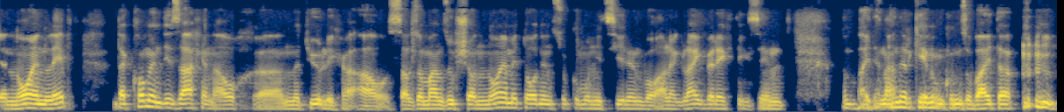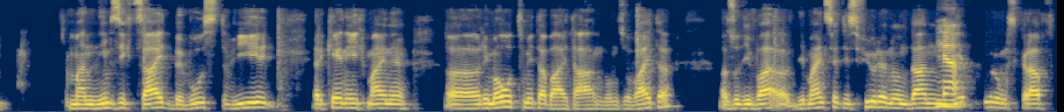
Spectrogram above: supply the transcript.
den neuen lebt, da kommen die Sachen auch äh, natürlicher aus. Also man sucht schon neue Methoden zu kommunizieren, wo alle gleichberechtigt sind, bei der Anerkennung und so weiter. Man nimmt sich Zeit bewusst, wie erkenne ich meine äh, Remote-Mitarbeiter an und so weiter. Also die, die Mindset ist führen und dann ja. die Führungskraft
